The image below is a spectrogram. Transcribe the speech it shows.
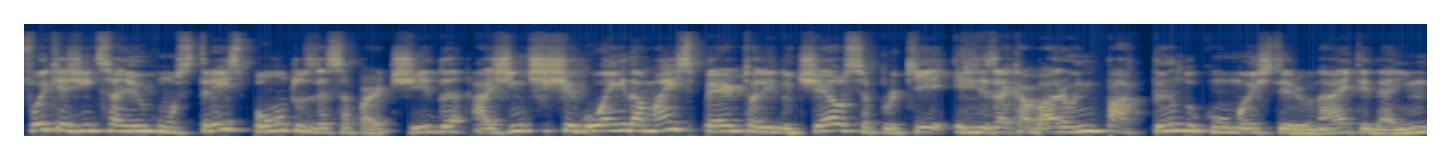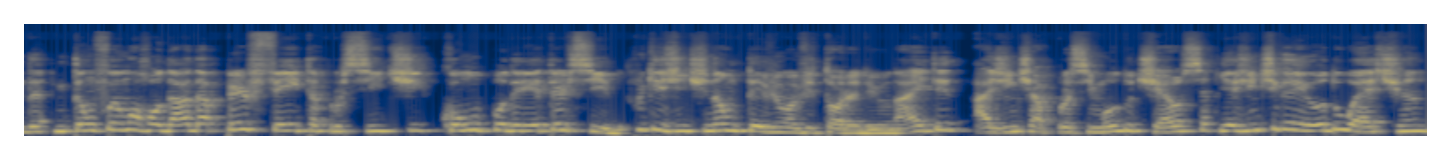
foi que a gente saiu com os três pontos dessa partida. A gente chegou ainda mais perto ali do Chelsea porque eles acabaram empatando com o Manchester United ainda. Então foi uma rodada perfeita para o City, como poderia ter sido. Porque a gente não teve uma vitória do United, a gente aproximou do Chelsea e a gente ganhou do West Ham,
